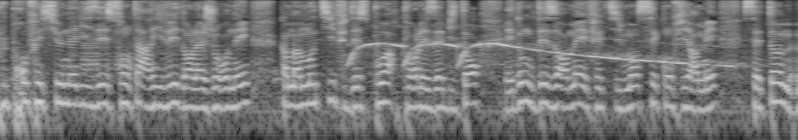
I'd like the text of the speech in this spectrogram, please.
plus professionnalisées sont arrivées dans la journée comme un motif d'espoir pour les habitants. Et donc désormais, effectivement, c'est confirmé. Cet homme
